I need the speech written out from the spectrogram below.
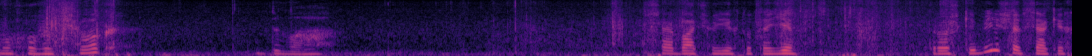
моховичок два. Ще бачу їх тут є трошки більше всяких,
